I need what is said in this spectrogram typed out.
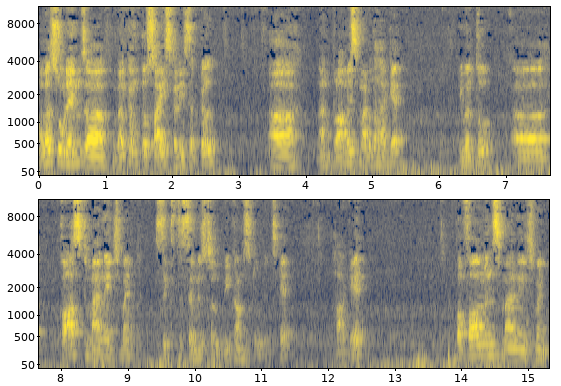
Hello students welcome to Sai study circle ನಾನು ಪ್ರಾಮಿಸ್ ಮಾಡಿದ ಹಾಗೆ ಇವತ್ತು cost management sixth semester BCom ಸ್ಟೂಡೆಂಟ್ಸ್ಗೆ ಹಾಗೆ ಪರ್ಫಾರ್ಮೆನ್ಸ್ ಮ್ಯಾನೇಜ್ಮೆಂಟ್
